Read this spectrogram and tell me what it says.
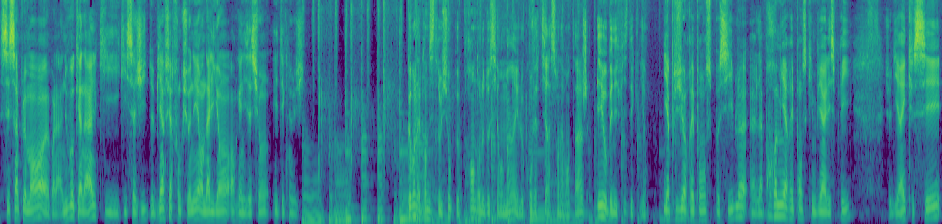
C'est simplement euh, voilà, un nouveau canal qu'il qui s'agit de bien faire fonctionner en alliant organisation et technologie. Comment la grande distribution peut prendre le dossier en main et le convertir à son avantage et au bénéfice des clients? Il y a plusieurs réponses possibles. Euh, la première réponse qui me vient à l'esprit, je dirais que c'est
